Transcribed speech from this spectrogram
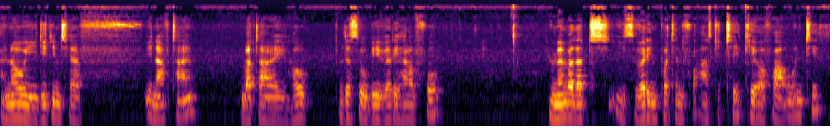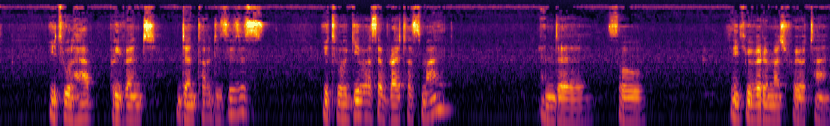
I know we didn't have enough time but I hope this will be very helpful. Remember that it's very important for us to take care of our own teeth. It will help prevent dental diseases. It will give us a brighter smile. And uh, so, thank you very much for your time.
